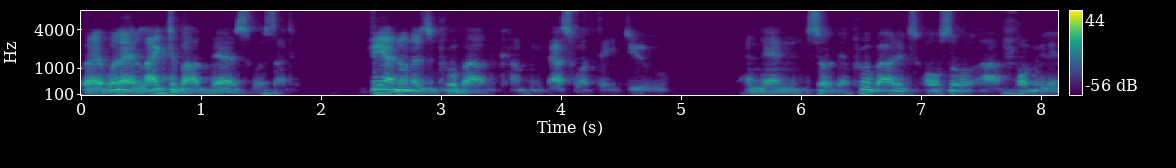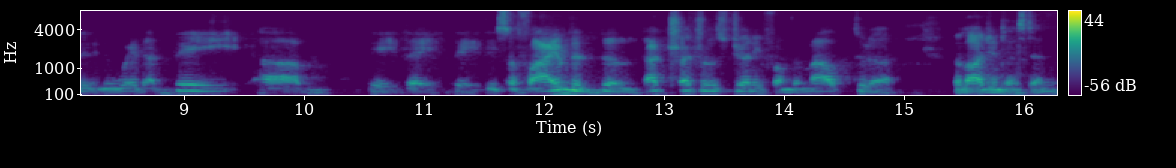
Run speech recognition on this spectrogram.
But what I liked about theirs was that they are known as a probiotic company. That's what they do. And then, so their probiotics also are formulated in a way that they um, they, they, they, survive the, the, that treacherous journey from the mouth to the, the large intestine,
